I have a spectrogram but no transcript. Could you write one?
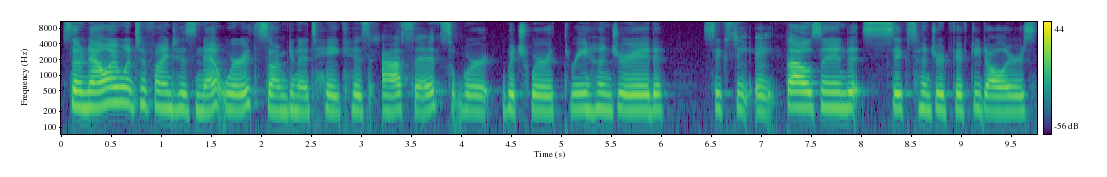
So now I want to find his net worth. So I'm going to take his assets, were which were $368,650,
